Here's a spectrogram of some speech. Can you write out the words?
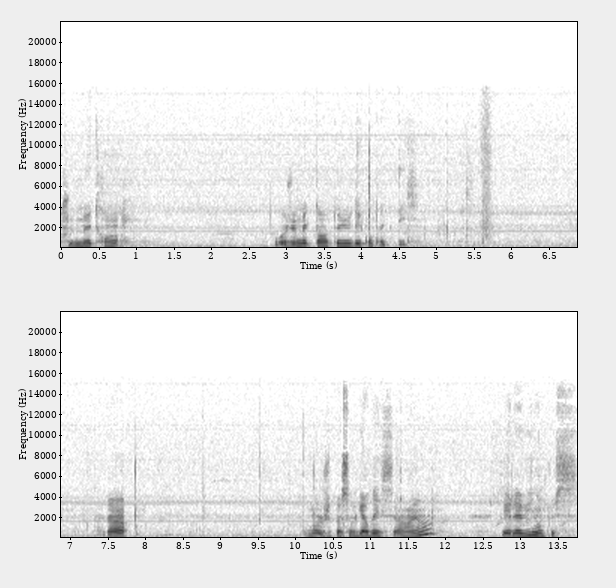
je vais me mettre en... Bon, je vais mettre en tenue décontractée. Moi, je vais pas sauvegarder, ça à rien. Et la vie non plus.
